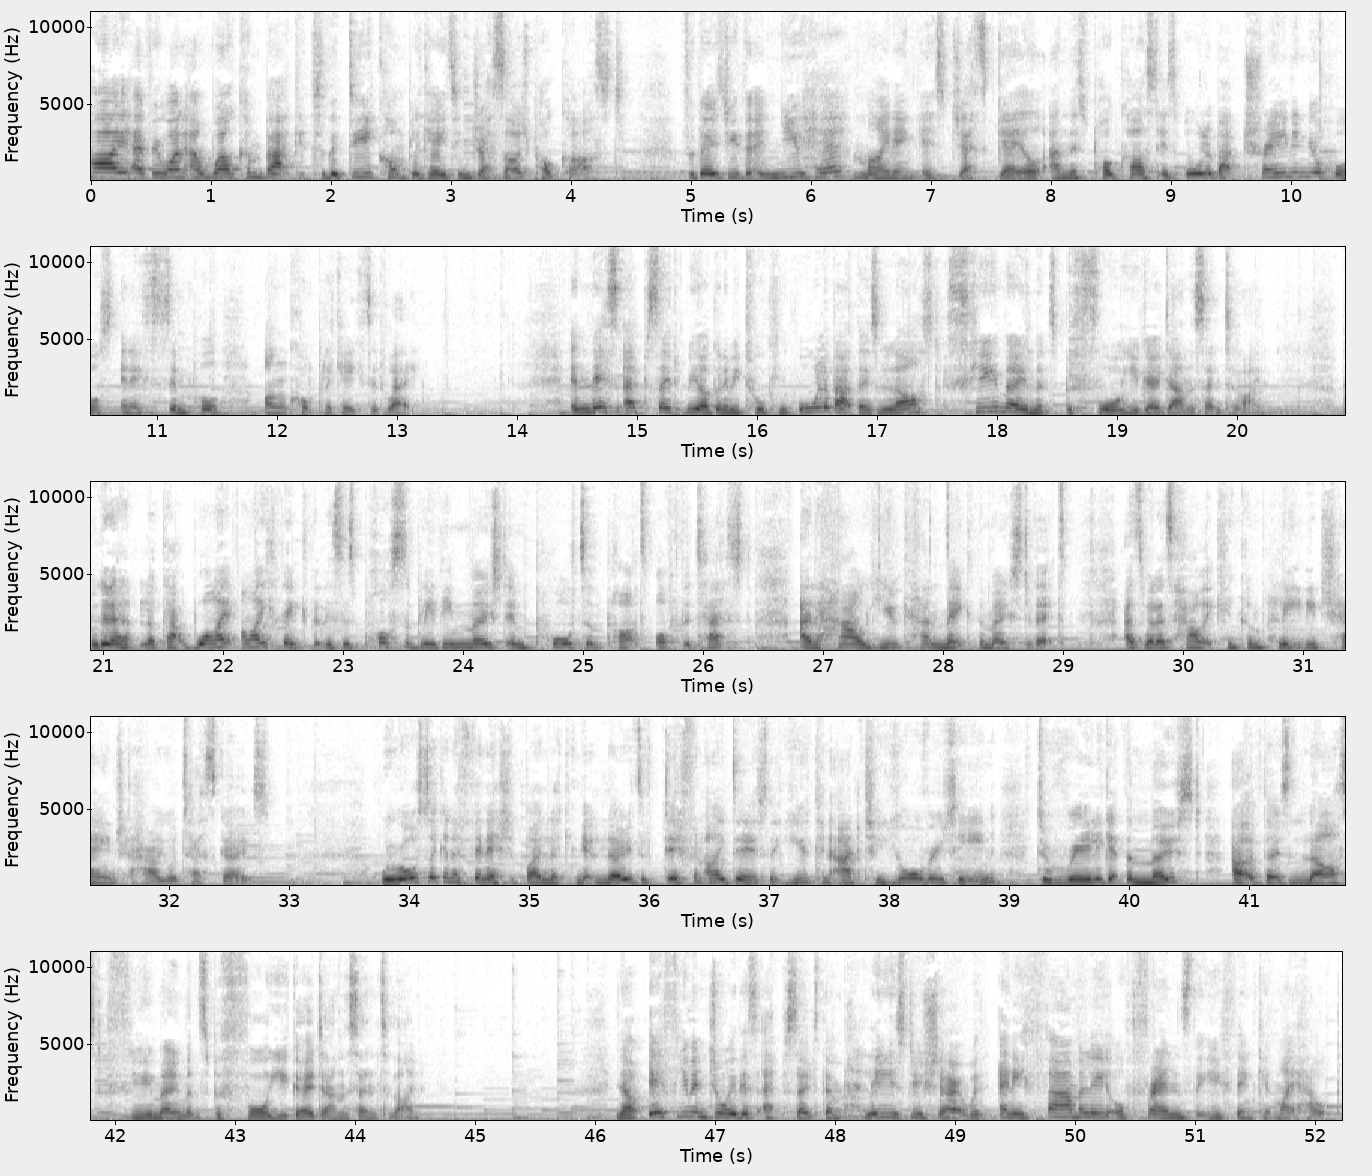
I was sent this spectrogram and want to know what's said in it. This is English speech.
Hi, everyone, and welcome back to the Decomplicating Dressage podcast. For those of you that are new here, my name is Jess Gale, and this podcast is all about training your horse in a simple, uncomplicated way. In this episode, we are going to be talking all about those last few moments before you go down the centre line. We're going to look at why I think that this is possibly the most important part of the test and how you can make the most of it as well as how it can completely change how your test goes. We're also going to finish by looking at loads of different ideas that you can add to your routine to really get the most out of those last few moments before you go down the centre line. Now, if you enjoy this episode, then please do share it with any family or friends that you think it might help.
